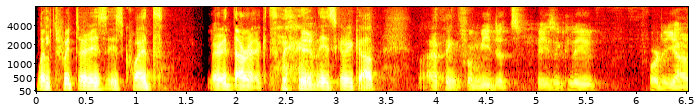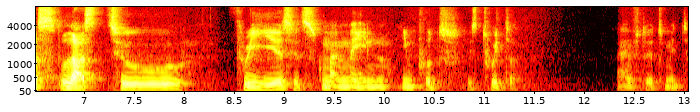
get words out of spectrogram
Well, Twitter is, is quite very direct in this regard. I think for me that's basically for the last, last two, three years, it's my main input is Twitter. I have to admit.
